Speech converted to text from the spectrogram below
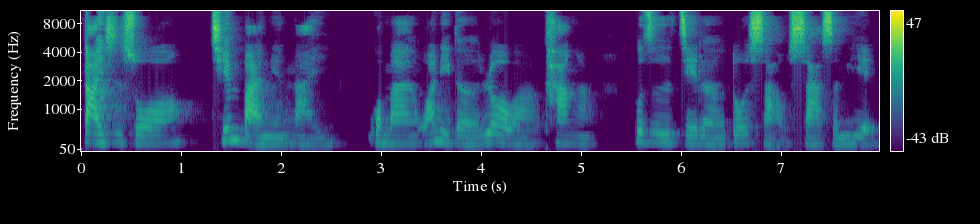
大意是说，千百年来，我们碗里的肉啊、汤啊，不知结了多少杀生业。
